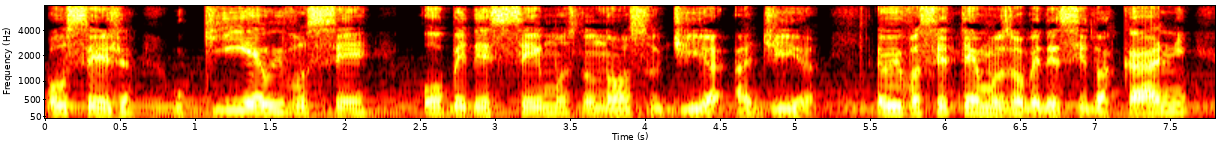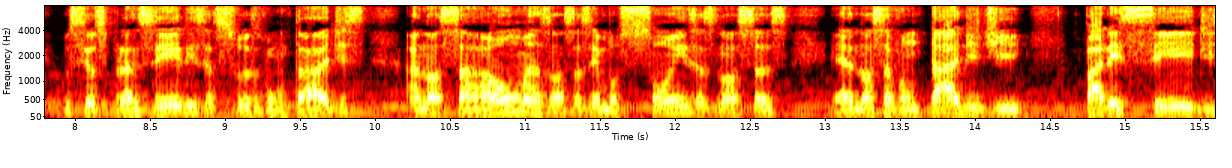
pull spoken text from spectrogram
Ou seja, o que eu e você obedecemos no nosso dia a dia. Eu e você temos obedecido à carne, os seus prazeres, as suas vontades, a nossa alma, as nossas emoções, as nossas, é, nossa vontade de parecer, de,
